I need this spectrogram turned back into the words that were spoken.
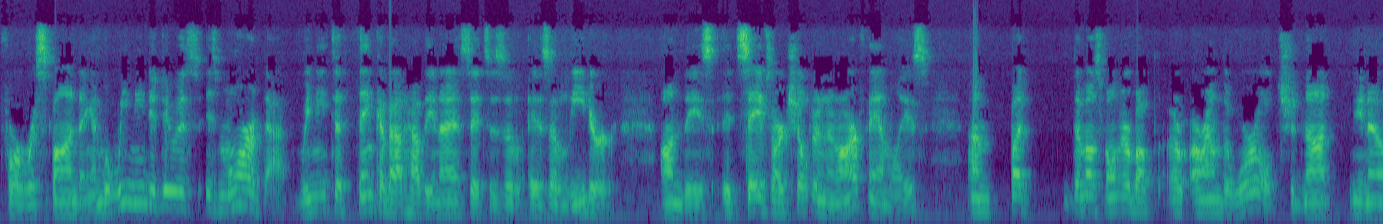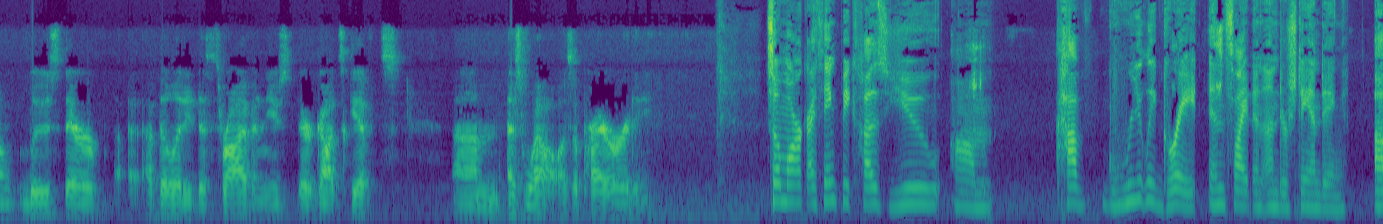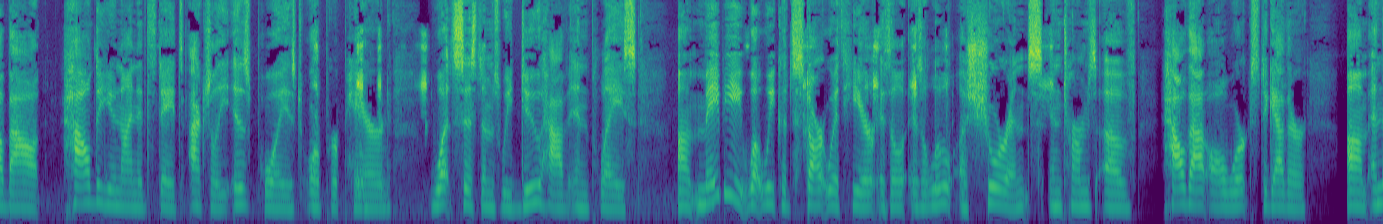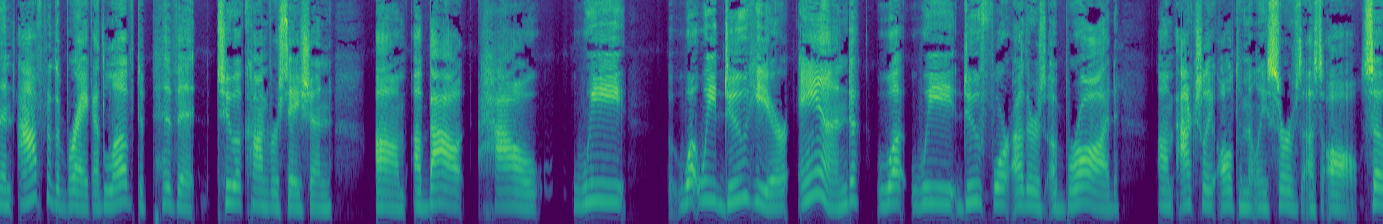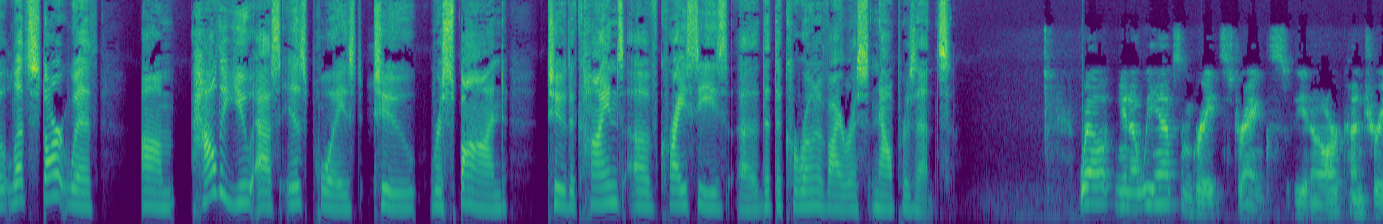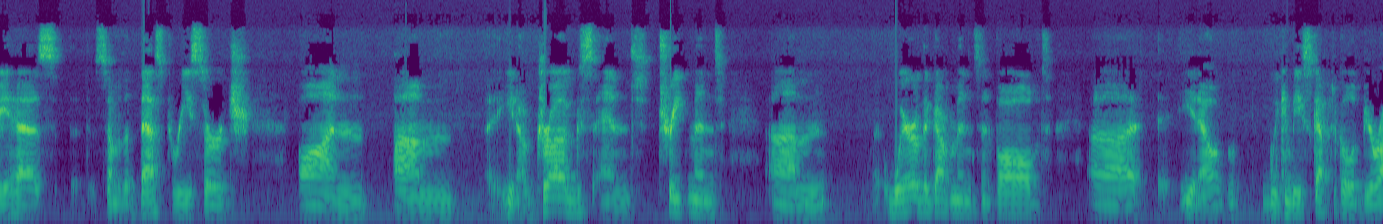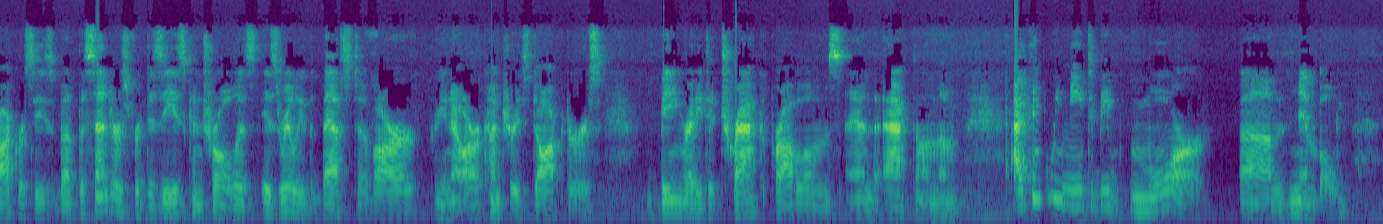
for responding. And what we need to do is is more of that. We need to think about how the United States is a is a leader on these. It saves our children and our families, um, but the most vulnerable around the world should not, you know, lose their ability to thrive and use their God's gifts um, as well as a priority. So, Mark, I think because you um, have really great insight and understanding about how the United States actually is poised or prepared, what systems we do have in place. Um, maybe what we could start with here is a, is a little assurance in terms of how that all works together. Um, and then after the break, I'd love to pivot to a conversation um, about how we, what we do here and what we do for others abroad um, actually ultimately serves us all. So let's start with um, how the U.S. is poised to respond to the kinds of crises uh, that the coronavirus now presents. Well, you know, we have some great strengths. You know, our country has some of the best research on, um, you know, drugs and treatment, um, where the government's involved. Uh, you know, we can be skeptical of bureaucracies, but the Centers for Disease Control is is really the best of our, you know, our country's doctors, being ready to track problems and act on them. I think we need to be more um, nimble.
